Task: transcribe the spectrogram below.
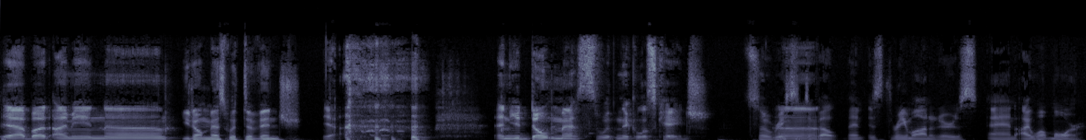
yeah, but I mean, uh, You don't mess with Da Vinci. yeah. and you don't mess with Nicolas Cage. So recent Uh, development is three monitors, and I want more.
